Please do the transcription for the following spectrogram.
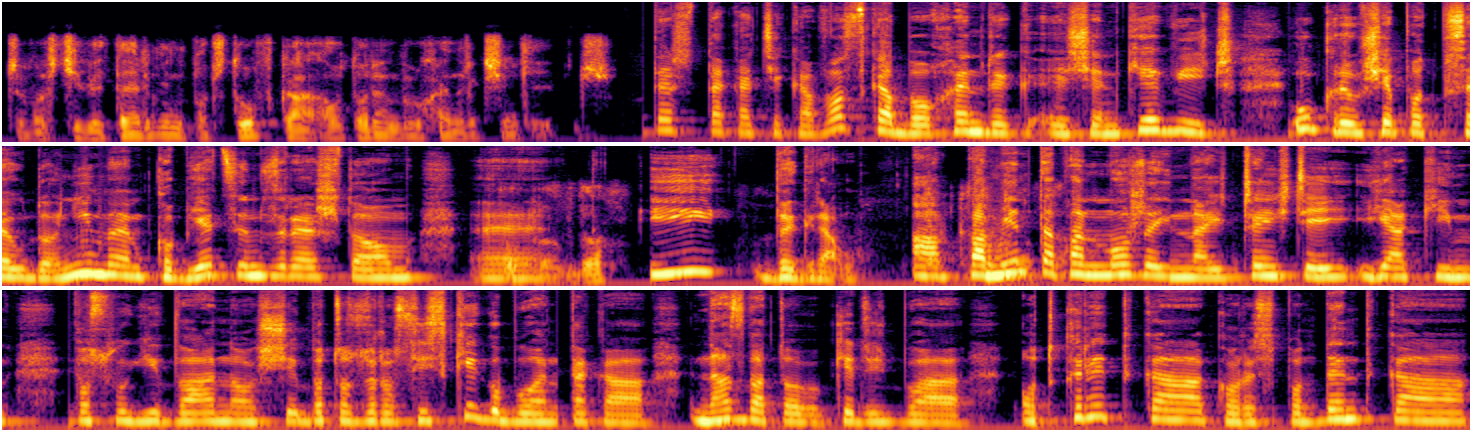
czy właściwie termin pocztówka. Autorem był Henryk Sienkiewicz. Też taka ciekawostka, bo Henryk Sienkiewicz ukrył się pod pseudonimem, kobiecym zresztą, To e, prawda? i wygrał. A Tak, pamięta pan może najczęściej jakim posługiwano się, bo to z rosyjskiego była taka nazwa, to kiedyś była odkrytka, korespondentka,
